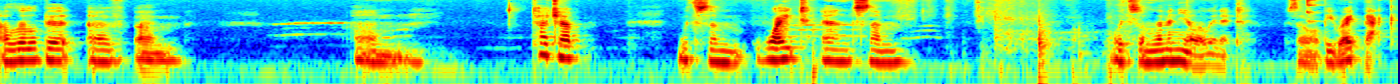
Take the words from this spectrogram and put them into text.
a little bit of um, um, touch up with some white and some with some lemon yellow in it. So I'll be right back.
